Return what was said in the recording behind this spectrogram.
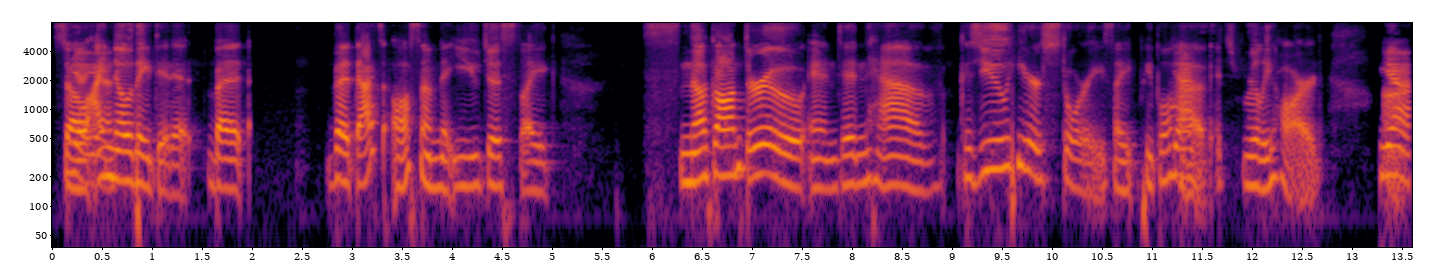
So Yeah, I know they did it, but but that's awesome that you just like snuck on through and didn't have because you hear stories like people have it's really hard. Um, Yeah. have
